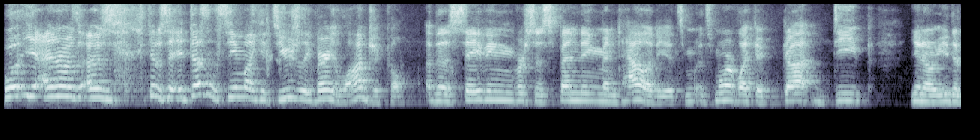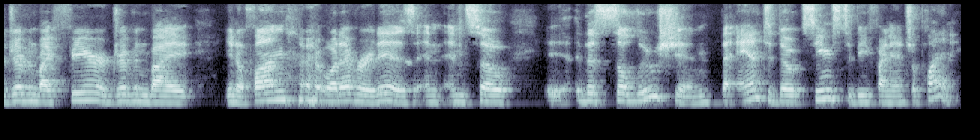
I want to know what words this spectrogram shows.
well, yeah, and I was, I was going to say, it doesn't seem like it's usually very logical, the saving versus spending mentality. It's, it's more of like a gut deep, you know, either driven by fear or driven by, you know, fun whatever it is. And, and so the solution, the antidote seems to be financial planning,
